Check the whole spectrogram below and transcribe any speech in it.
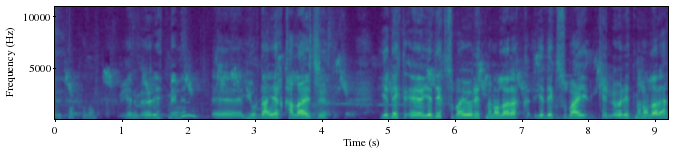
İlkokulu. Benim öğretmenim e, Yurdayır Kalaycı. Yedek e, yedek subay öğretmen olarak, yedek subayken öğretmen olarak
